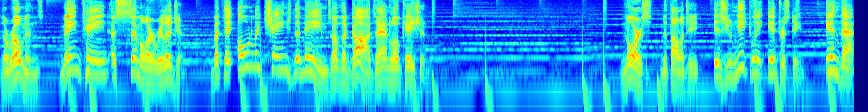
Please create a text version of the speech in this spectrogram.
The Romans maintained a similar religion, but they only changed the names of the gods and locations. Norse mythology is uniquely interesting in that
